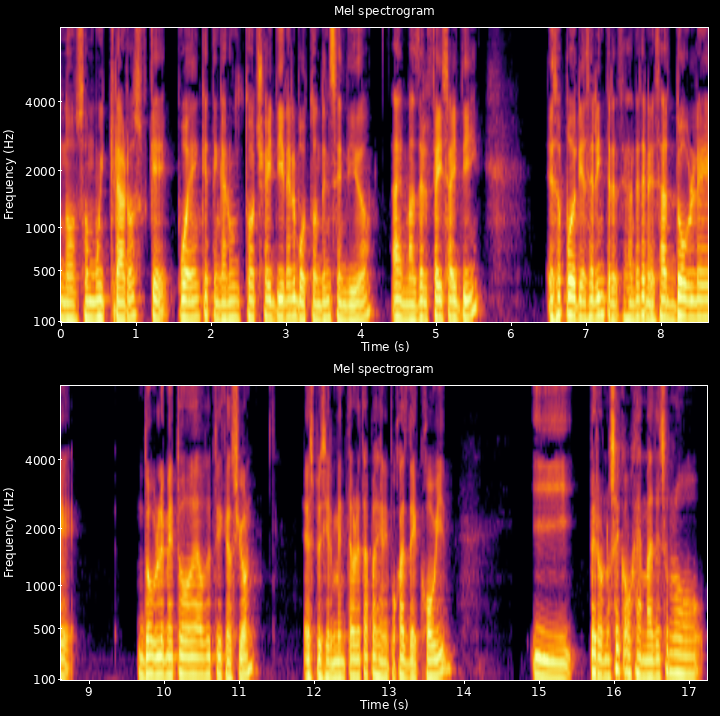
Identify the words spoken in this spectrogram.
no son muy claros, que pueden que tengan un Touch ID en el botón de encendido, además del Face ID. Eso podría ser interesante tener esa doble, doble método de autenticación, especialmente ahorita pues en épocas de COVID. Y, pero no sé, como que además de eso no,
